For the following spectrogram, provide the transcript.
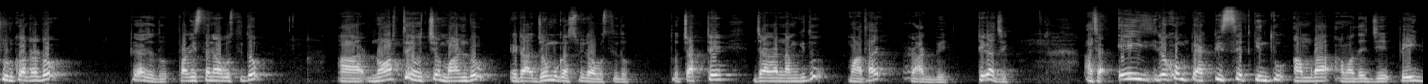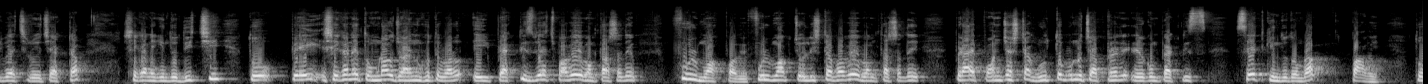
সুরকটাডো, ঠিক আছে তো? পাকিস্তানে অবস্থিত। আর নর্থে হচ্ছে মান্ডো, এটা জম্মু কাশ্মীরে অবস্থিত। তো চারটে জায়গার নাম কিন্তু মাথায় রাখবে, ঠিক আছে? আচ্ছা এই রকম প্র্যাকটিস সেট কিন্তু আমরা আমাদের যে পেইড ব্যাচ রয়েছে একটা, সেখানে কিন্তু দিচ্ছি। তো পে সেখানে তোমরাও জয়েন হতে পারো, এই প্র্যাকটিস ব্যাচ পাবে এবং তার সাথে ফুল মার্ক পাবে। ফুল মার্ক চল্লিশটা পাবে এবং তার সাথে প্রায় পঞ্চাশটা গুরুত্বপূর্ণ চ্যাপ্টারের এরকম প্র্যাকটিস সেট কিন্তু তোমরা পাবে। তো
